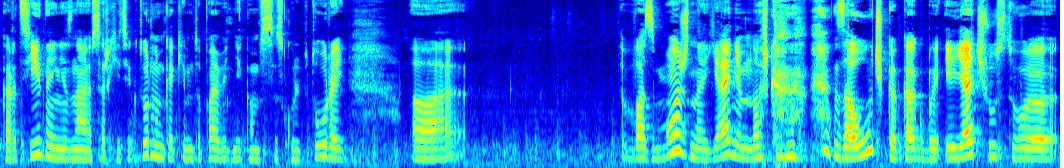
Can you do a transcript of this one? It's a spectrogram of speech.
картиной, не знаю, с архитектурным каким-то памятником, со скульптурой. А, возможно, я немножко заучка, как бы, и я чувствую,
